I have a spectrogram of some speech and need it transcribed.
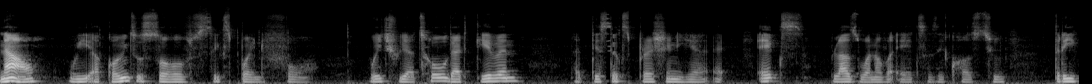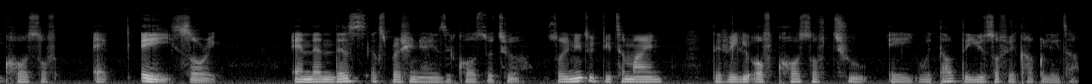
now we are going to solve 6.4 which we are told that given that this expression here x plus 1 over x is equals to 3 cos of a sorry. And then this expression here is equals to 2 so you need to determine the value of cos of 2a without the use of a calculator.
